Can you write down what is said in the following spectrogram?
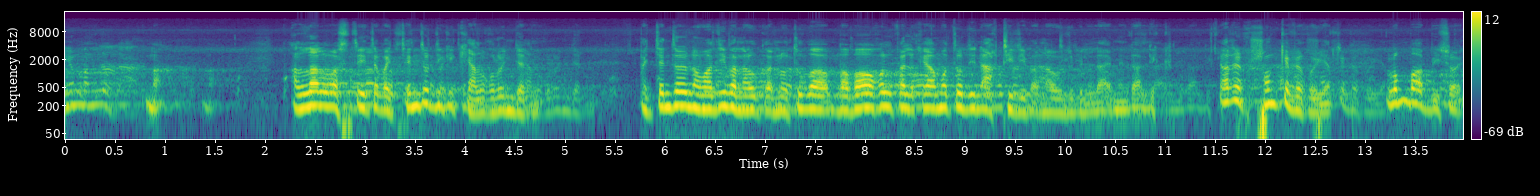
নিয়ম মানলো না। আল্লাহর ওয়াস্তে এটা বাচ্চান্তর দিকে খেয়াল করুন জানি বাচ্চান্তর নমাজি বানাও কেন নতুবা বাবা অকল কাল কেয়ামতের দিন আঠি দি বানাও মিন জালিক আরে সংক্ষেপে কইয়া লম্বা বিষয়।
